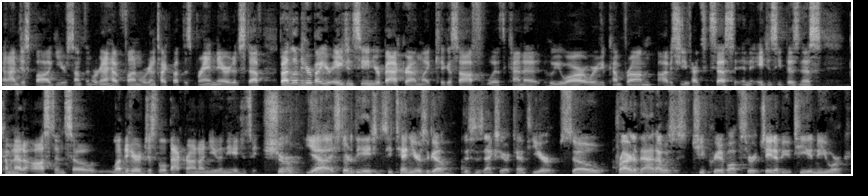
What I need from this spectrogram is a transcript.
and I'm just foggy or something. We're going to have fun. We're going to talk about this brand narrative stuff. But I'd love to hear about your agency and your background. Like kick us off with kind of who you are, where you come from. Obviously you've had success in the agency business coming out of Austin. So love to hear just a little background on you and the agency. Sure. Yeah, I started the agency 10 years ago. This is actually our 10th year. So prior to that, I was chief creative officer at JWT in New York.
